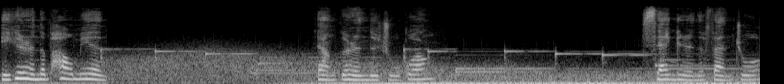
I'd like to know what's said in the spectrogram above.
一个人的泡面，两个人的烛光，三个人的饭桌，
